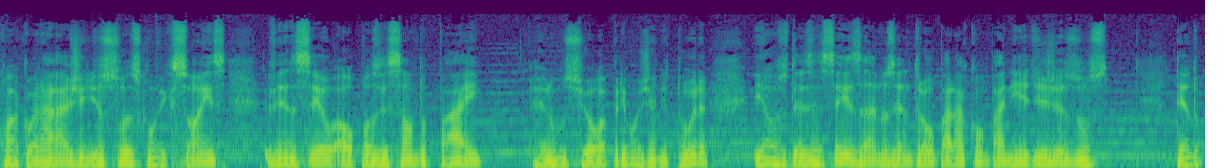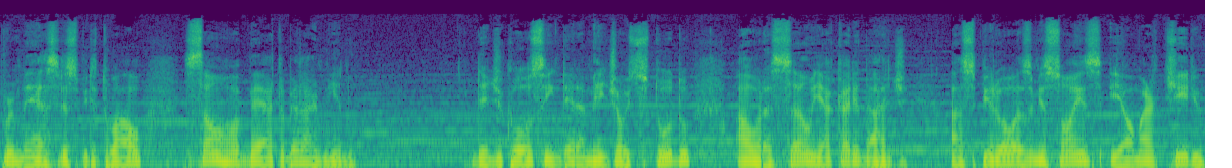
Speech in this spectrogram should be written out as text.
com a coragem de suas convicções, venceu a oposição do pai, renunciou à primogenitura e aos 16 anos entrou para a companhia de Jesus, tendo por mestre espiritual São Roberto Belarmino. Dedicou-se inteiramente ao estudo, à oração e à caridade. Aspirou às missões e ao martírio,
